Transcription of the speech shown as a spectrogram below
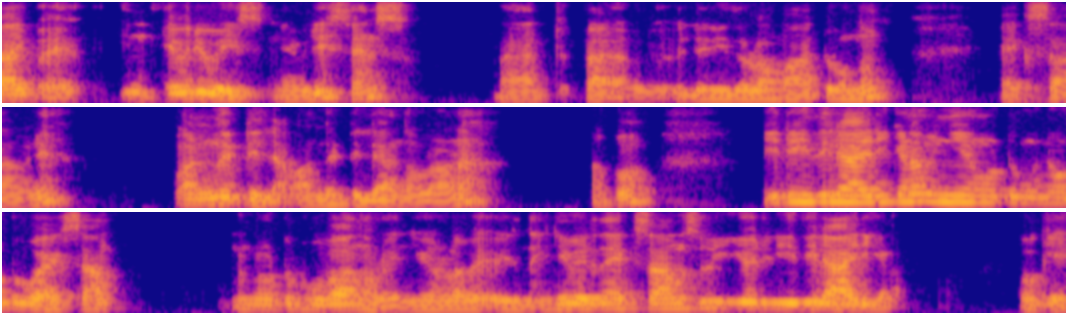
type in every ways in every sense മാറ്റ് വലിയ രീതിയിലുള്ള മാറ്റമൊന്നും എക്സാമിന് വന്നിട്ടില്ല. വന്നിട്ടില്ല എന്നുള്ളതാണ്. അപ്പോൾ ഈ രീതിയിലായിരിക്കണം ഇനി അങ്ങോട്ട് മുന്നോട്ട് പോവുക. എക്സാം മുന്നോട്ട് പോകാന്നുള്ളത് ഇനിയുള്ള ഇനി വരുന്ന എക്സാംസും ഈ ഒരു രീതിയിലായിരിക്കണം. ഓക്കെ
